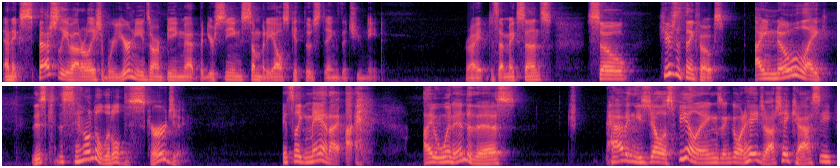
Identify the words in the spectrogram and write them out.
And especially about a relationship where your needs aren't being met, but you're seeing somebody else get those things that you need. right? Does that make sense? So here's the thing, folks. I know like this can sound a little discouraging. It's like, man, I I, I went into this having these jealous feelings and going, hey Josh, hey Cassie,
